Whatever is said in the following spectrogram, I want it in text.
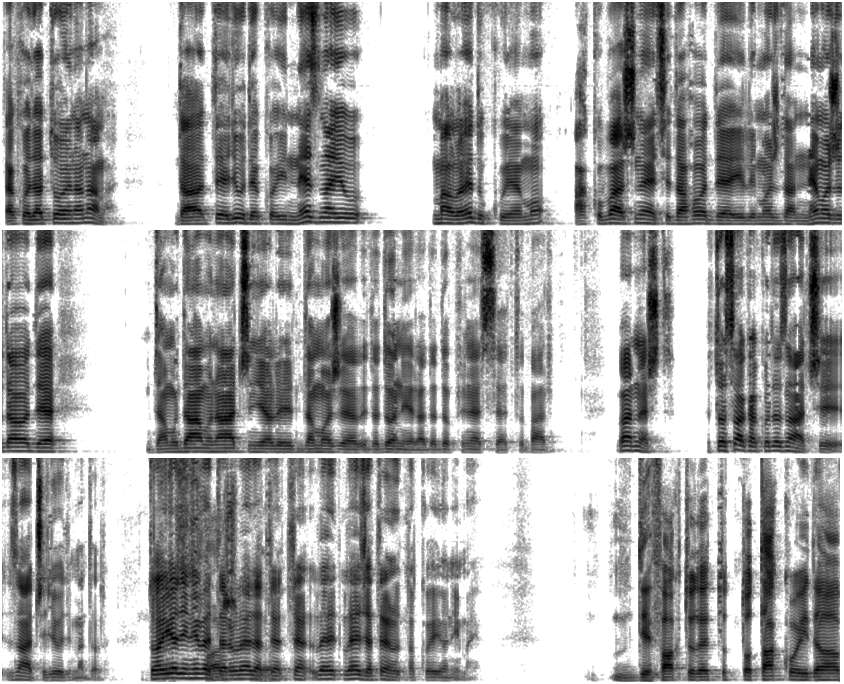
Tako da to je na nama. Da te ljude koji ne znaju, malo edukujemo, ako baš neće da hode ili možda ne može da ode, da mu damo način jeli, da može jeli, da donira, da doprinese, eto, bar, bar nešto. To svakako da znači, znači ljudima dole. To je jedini vetar u leda, da. tre, tre, le- leđa trenutno koji oni imaju. de facto da je to, to tako i da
